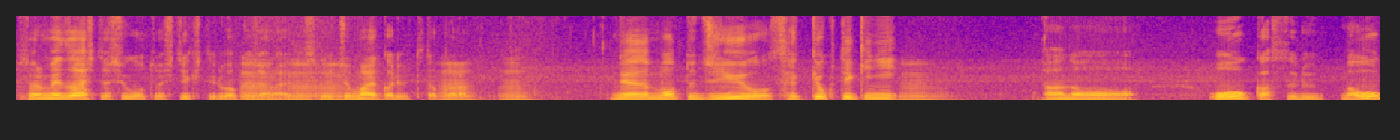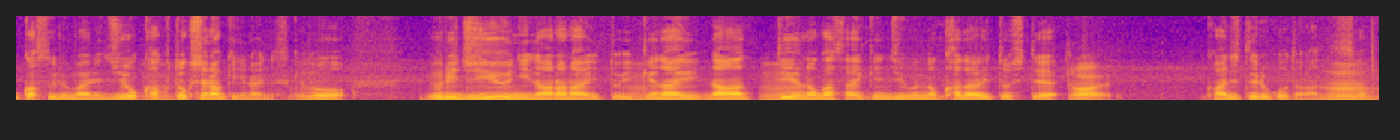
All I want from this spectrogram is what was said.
それを目指して仕事をしてきてるわけじゃないですか、一応前から言ってたから、でもっと自由を積極的に、うん。あの謳歌するまあ謳歌する前に自由を獲得しなきゃいけないんですけど、より自由にならないといけないなっていうのが最近自分の課題として感じてることなんですよ。うん。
